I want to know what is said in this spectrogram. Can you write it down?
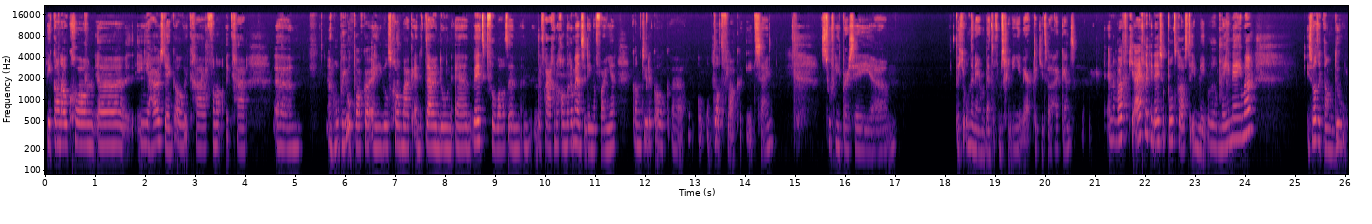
je kan ook gewoon uh, in je huis denken, oh, ik ga, van, ik ga um, een hobby oppakken en je wil schoonmaken en de tuin doen en weet ik veel wat. En, en er vragen nog andere mensen dingen van je. Kan natuurlijk ook uh, op, dat vlak iets zijn. Dus het hoeft niet per se ehm, dat je ondernemer bent of misschien in je werk dat je het wel herkent. En wat ik je eigenlijk in deze podcast wil meenemen, is wat ik dan doe.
